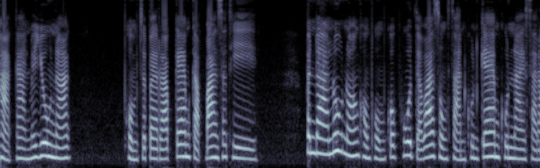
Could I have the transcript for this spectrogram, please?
หากงานไม่ยุ่งนัก ผมจะไปรับแก้มกลับบ้านสักทีบรรดาลูกน้องของผมก็พูดแต่ว่าสงสารคุณแก้มคุณนายสาร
